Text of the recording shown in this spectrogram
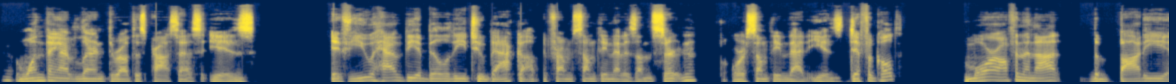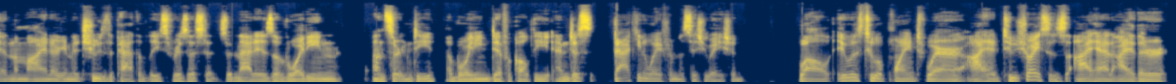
One thing I've learned throughout this process is if you have the ability to back up from something that is uncertain or something that is difficult, more often than not, the body and the mind are going to choose the path of least resistance, and that is avoiding uncertainty, avoiding difficulty, and just backing away from the situation. Well, it was to a point where I had two choices. I had either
